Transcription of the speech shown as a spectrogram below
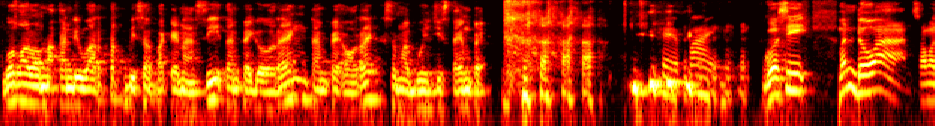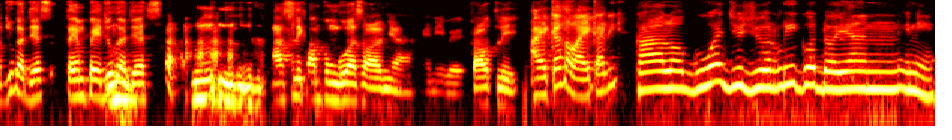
Gue kalau makan di warteg bisa pakai nasi, tempe goreng, tempe orek, sama buncis tempe. Oke, fine. Gue sih mendoan, sama juga Jess. Tempe juga Hmm. Jess. Asli kampung gua soalnya. Anyway, proudly. Aika, kalau Aika nih? Kalau gue jujur li gue doyan ini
